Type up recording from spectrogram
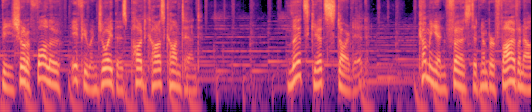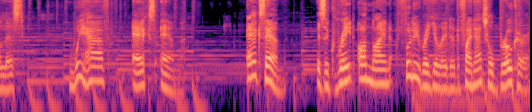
Be sure to follow if you enjoyed this podcast content. Let's get started. Coming in first at number 5 on our list, we have XM. XM is a great online, fully regulated financial broker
